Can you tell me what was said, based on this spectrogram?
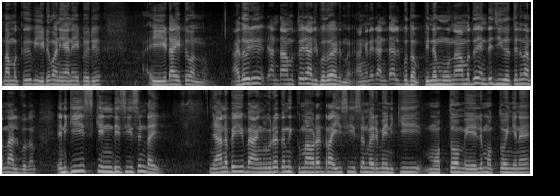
നമുക്ക് വീട് പണിയാനായിട്ടൊരു ഈടായിട്ട് വന്നു. അതൊരു രണ്ടാമത്തെ ഒരു അത്ഭുതമായിരുന്നു. അങ്ങനെ രണ്ട് അത്ഭുതം. പിന്നെ മൂന്നാമത് എന്റെ ജീവിതത്തിൽ നടന്ന അത്ഭുതം. എനിക്ക് ഈ സ്കിൻ ഡിസീസ് ഉണ്ടായി. ഞാനപ്പോൾ ഈ ബാംഗ്ലൂരൊക്കെ നിൽക്കുമ്പോൾ അവിടെ ഡ്രൈ സീസൺ വരുമ്പോൾ എനിക്ക് മൊത്തം മേൽ മൊത്തം ഇങ്ങനെ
